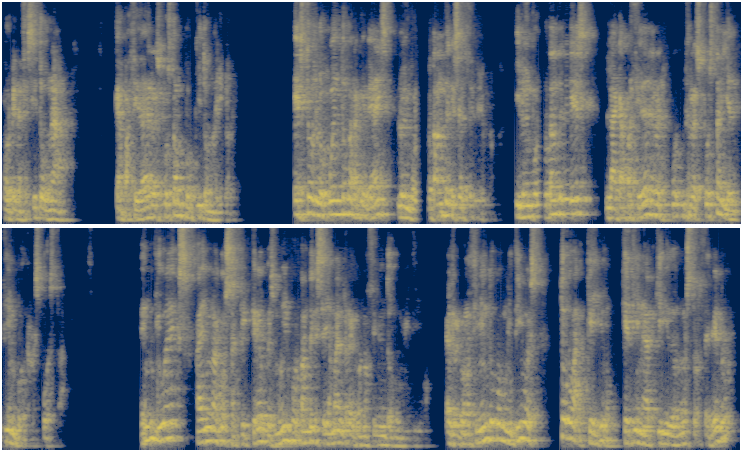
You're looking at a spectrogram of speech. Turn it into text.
porque necesito una capacidad de respuesta un poquito mayor. Esto os lo cuento para que veáis lo importante que es el cerebro y lo importante que es la capacidad de, respuesta y el tiempo de respuesta. En UX hay una cosa que creo que es muy importante que se llama el reconocimiento cognitivo. El reconocimiento cognitivo es todo aquello que tiene adquirido nuestro cerebro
